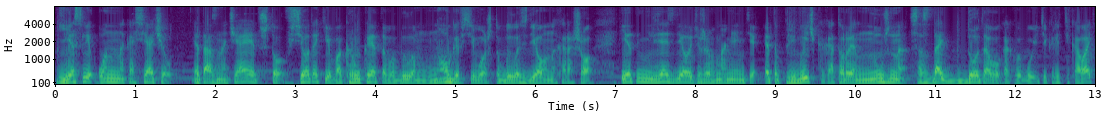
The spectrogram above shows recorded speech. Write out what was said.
Если он накосячил, это означает, что все-таки вокруг этого было много всего, что было сделано хорошо. И это нельзя сделать уже в моменте. Это привычка, которая нужно создать до того, как вы будете критиковать.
